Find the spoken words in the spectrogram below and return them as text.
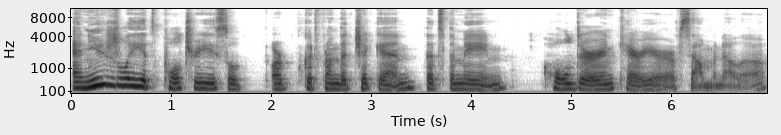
And usually it's poultry, so our good friend the chicken, that's the main holder and carrier of salmonella.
